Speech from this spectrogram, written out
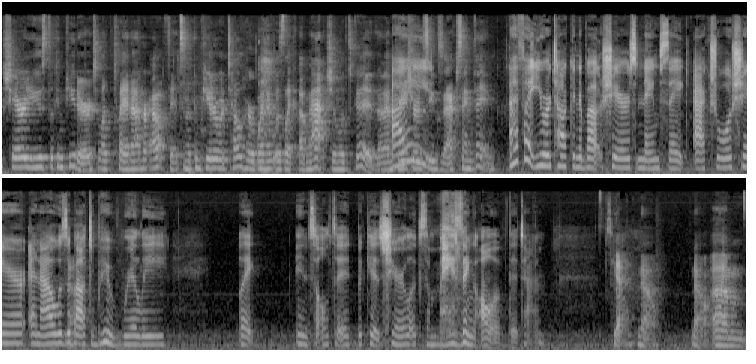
Cher used the computer to like plan out her outfits, and the computer would tell her when it was like a match and looked good. And I'm pretty sure it's the exact same thing. I thought you were talking about Cher's namesake, actual Cher, and I was about to be really, like, insulted because Cher looks amazing all of the time. Yeah, no, no. Um,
